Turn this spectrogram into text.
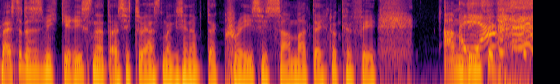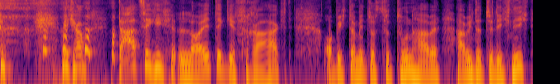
Weißt du, dass es mich gerissen hat, als ich zuerst mal gesehen habe, der Crazy Summer Techno Café am ah, Dienstag. Ja? Mich haben tatsächlich Leute gefragt, ob ich damit was zu tun habe. Habe ich natürlich nicht.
